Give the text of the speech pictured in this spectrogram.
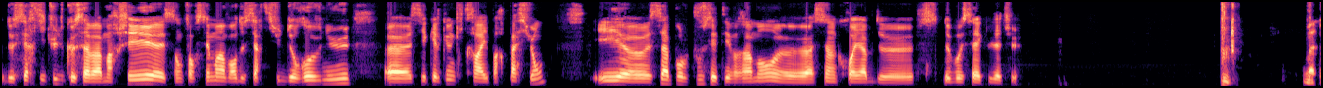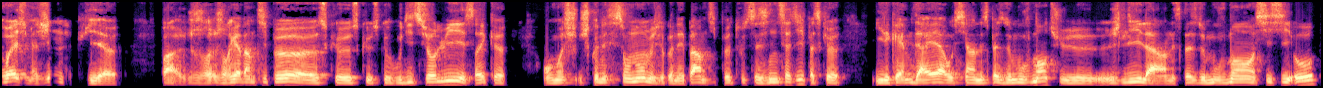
de certitude que ça va marcher, sans forcément avoir de certitude de revenus. c'est quelqu'un qui travaille par passion. Et ça, pour le coup, c'était vraiment assez incroyable de, bosser avec lui là-dessus. Bah ouais, j'imagine. Puis, euh, je, regarde un petit peu euh, ce que ce que ce que vous dites sur lui, et c'est vrai que moi je, connaissais son nom, mais je connais pas un petit peu toutes ses initiatives parce que il est quand même derrière aussi un espèce de mouvement. Tu, je lis là un espèce de mouvement CCO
